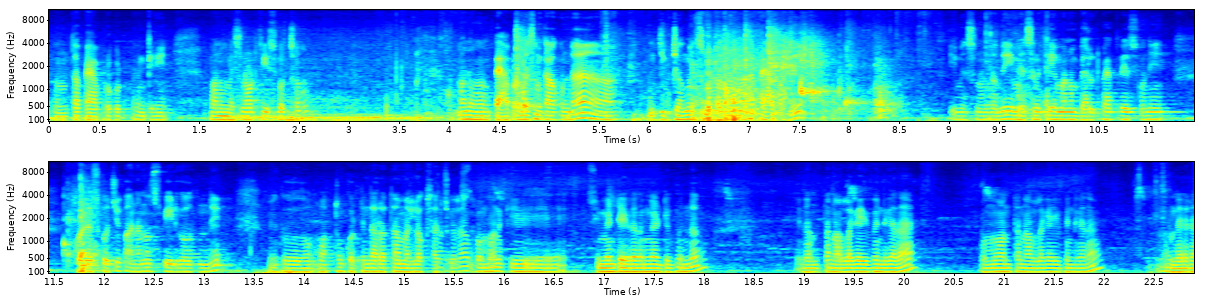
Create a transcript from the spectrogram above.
ఇదంతా పేపర్ కుట్టడానికి మనం మిషన్ ఒకటి తీసుకొచ్చాం. మనం పేపర్ మిషన్ కాకుండా జిగ్జాగ్ మిషన్ ఉంటుంది అనమాట పేపర్ది. ఈ మిషన్ ఉంటుంది. ఈ మిషన్కి మనం బెల్ట్ పేపర్ వేసుకొని కొట్టేసుకోవచ్చు పని అనేది స్పీడ్గా అవుతుంది. మీకు మొత్తం కొట్టిన తర్వాత మళ్ళీ ఒకసారి చూద్దాం గుమ్మానికి సిమెంట్ ఏ విధంగా అంటిపోయిందో ఇదంతా నల్లగా అయిపోయింది కదా. గుమ్మం అంతా నల్లగా అయిపోయింది కదా. మన దగ్గర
